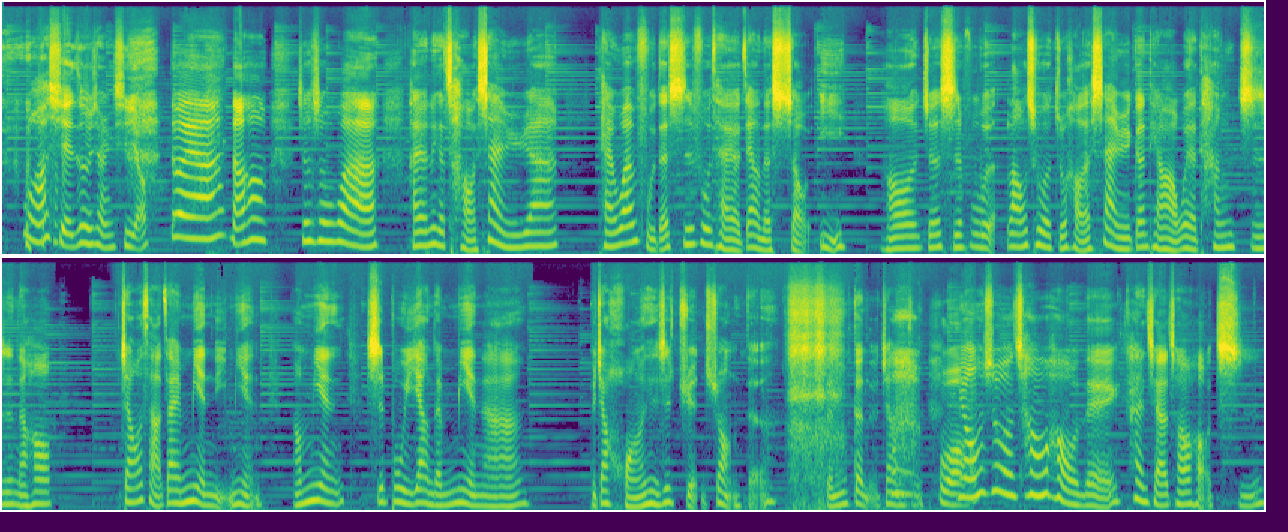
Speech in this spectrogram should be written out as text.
哇，写这么详细哦！对啊，然后就说哇，还有那个炒鳝鱼啊，台湾府的师傅才有这样的手艺。然后就是师傅捞出了煮好的鳝鱼跟调好味的汤汁，然后浇洒在面里面，然后面是不一样的面啊，比较黄而且是卷状的，等等的这样子，哇。描述的超好的，看起来超好吃。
